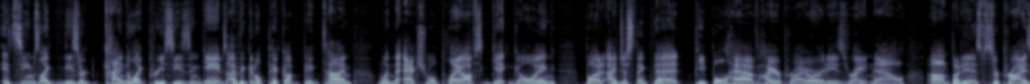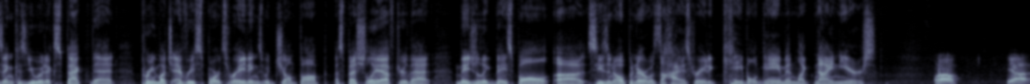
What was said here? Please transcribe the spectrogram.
it seems like these are kind of like preseason games. I think it'll pick up big time when the actual playoffs get going. But I just think that people have higher priorities right now. Um, but it is surprising because you would expect that pretty much every sports ratings would jump up, especially after that Major League Baseball uh, season opener was the highest rated cable game in like nine years. Wow. Yeah,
